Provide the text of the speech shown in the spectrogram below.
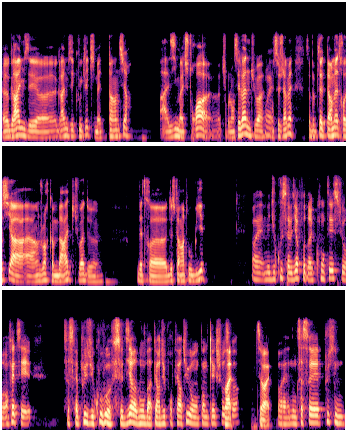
euh, Grimes et euh, Grimes et Quickly qui mettent pas un tir. Ah, Vas-y, match 3, euh, tu relances Evan, tu vois. Ouais. On sait jamais. Ça peut peut-être permettre aussi à, à un joueur comme Barrett, tu vois, de, d'être, euh, de se faire un peu oublier. Ouais, mais du coup, ça veut dire qu'il faudrait compter sur. En fait, c'est. Ça serait plus du coup se dire bon bah perdu pour perdu, on tente quelque chose Ouais. quoi. C'est vrai. Ouais, donc ça serait plus une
